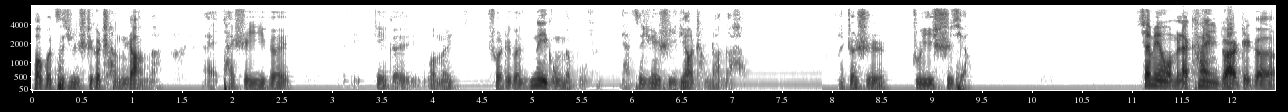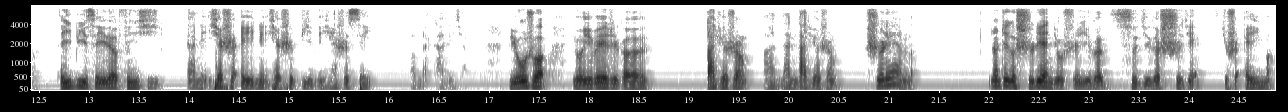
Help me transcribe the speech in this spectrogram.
包括咨询师这个成长啊，哎，它是一个这个我们说这个内功的部分。啊，咨询师一定要成长的好啊，这是注意事项。下面我们来看一段这个 A、B、C 的分析啊，哪些是 A，哪些是 B，哪些是 C，我们来看一下。比如说，有一位这个大学生啊，男大学生失恋了，那这个失恋就是一个刺激的事件，就是 A 嘛。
